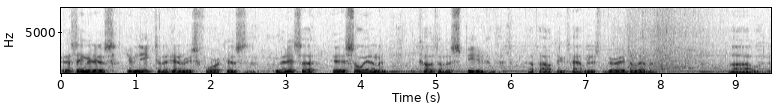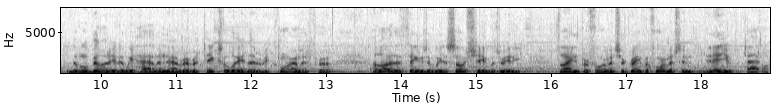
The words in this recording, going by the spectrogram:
The thing that is unique to the Henry's Fork is that it's a it is so intimate because of the speed of how things happen. It's very deliberate. Uh, the mobility that we have in that river takes away the requirement for a lot of the things that we associate with really fine performance or great performance in, in any tackle.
